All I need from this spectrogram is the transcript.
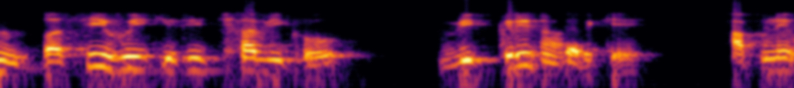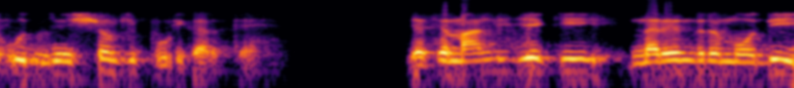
बसी हुई किसी छवि को विकृत करके अपने उद्देश्यों की पूरी करते हैं। जैसे मान लीजिए कि नरेंद्र मोदी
